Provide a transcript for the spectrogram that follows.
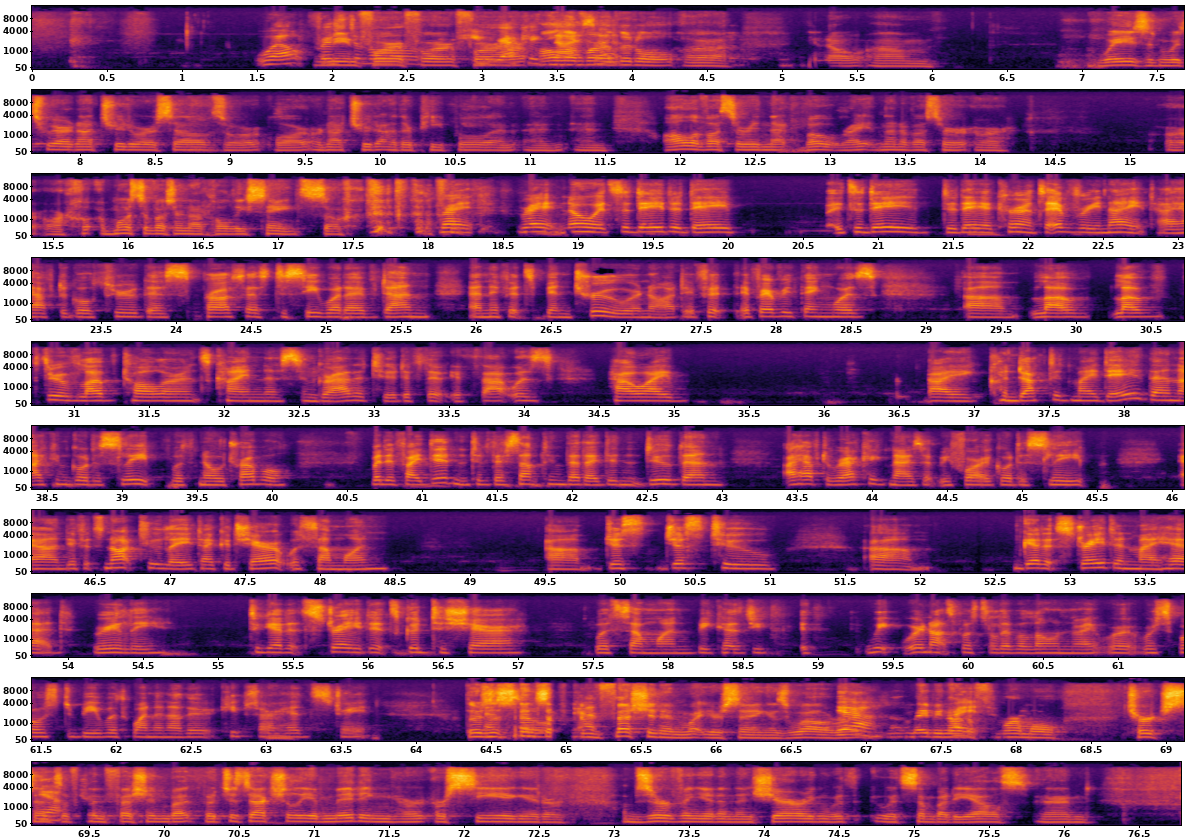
Well, first I mean, of for, all, for, for our, all of our it. little, uh, you know, um, ways in which we are not true to ourselves or, or, or not true to other people. And, and, and all of us are in that boat, right? None of us are, are or, or, most of us are not holy saints. So, right, right. No, it's a day to day it's a day to day occurrence. Every night i have to go through this process to see what i've done and if it's been true or not. If it if everything was um, love love through of love tolerance kindness and gratitude if the, if that was how i i conducted my day then i can go to sleep with no trouble. But if i didn't if there's something that i didn't do then i have to recognize it before i go to sleep. And if it's not too late i could share it with someone um, just just to um, get it straight in my head really. To get it straight it's good to share with someone because you it, we, we're not supposed to live alone right? We're, we're supposed to be with one another. It keeps our mm. heads straight. There's and a sense so, of confession in what you're saying as well right? Yeah, maybe not right. a formal church sense yeah. of confession but but just actually admitting or, or seeing it or observing it and then sharing with with somebody else. And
